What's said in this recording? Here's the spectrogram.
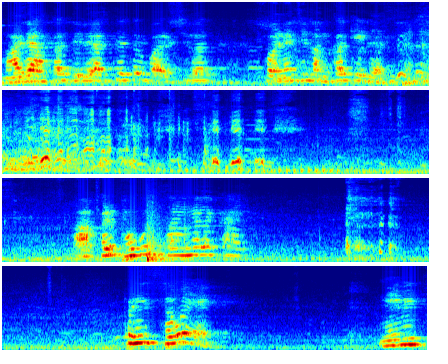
माझ्या हातात दिले असते तर बार्शीला सोन्याची लंका केली असते. आकडे फुगून सांगण्याला काय? पण ही सवय आहे. नेहमीच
